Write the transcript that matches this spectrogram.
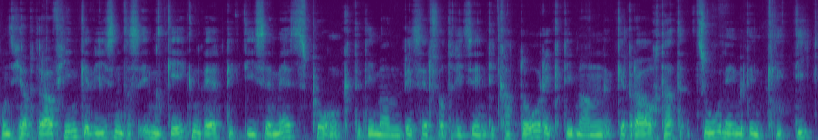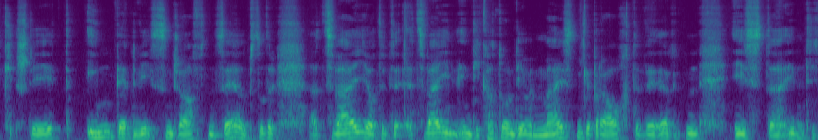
Und ich habe darauf hingewiesen, dass im Gegenteil gegenwärtig diese Messpunkte, die man bisher, oder diese Indikatorik, die man gebraucht hat, zunehmend in Kritik steht in den Wissenschaften selbst. Oder äh, zwei oder zwei Indikatoren, die am meisten gebraucht werden, ist äh, eben die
